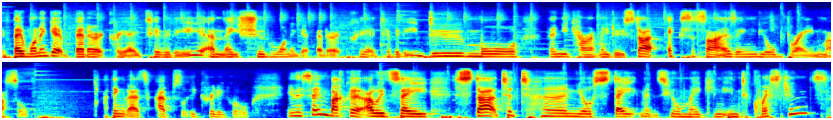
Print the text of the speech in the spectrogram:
if they want to get better at creativity and they should want to get better at creativity do more than you currently do start exercising your brain muscle I think that's absolutely critical. In the same bucket, I would say start to turn your statements you're making into questions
